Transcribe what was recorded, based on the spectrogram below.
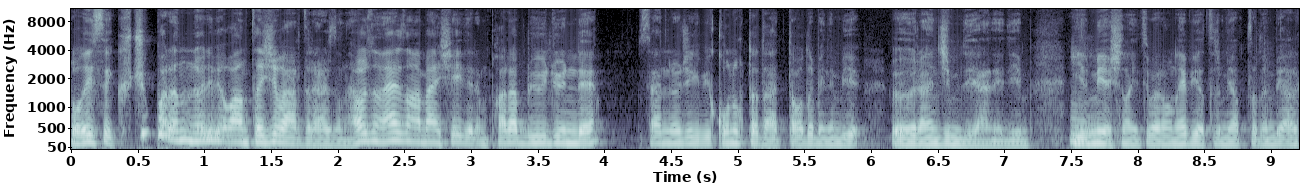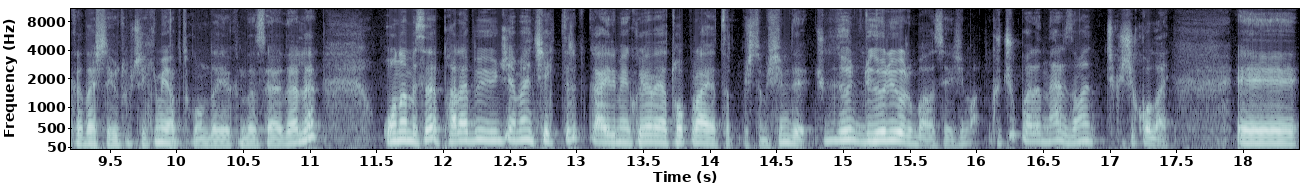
Dolayısıyla küçük paranın öyle bir avantajı vardır her zaman. O yüzden her zaman ben şey derim para büyüdüğünde Senden önceki bir konukta da hatta o da benim bir öğrencimdi yani diyeyim. 20 yaşından itibaren ona hep yatırım yaptırdığım bir arkadaşla YouTube çekimi yaptık. Onu da yakında seyrederler. Ona mesela para büyüyünce hemen çektirip gayrimenkule veya toprağa yatırtmıştım. Şimdi çünkü gö- görüyorum bazı şeyleri. Şimdi küçük paranın her zaman çıkışı kolay. Ee,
